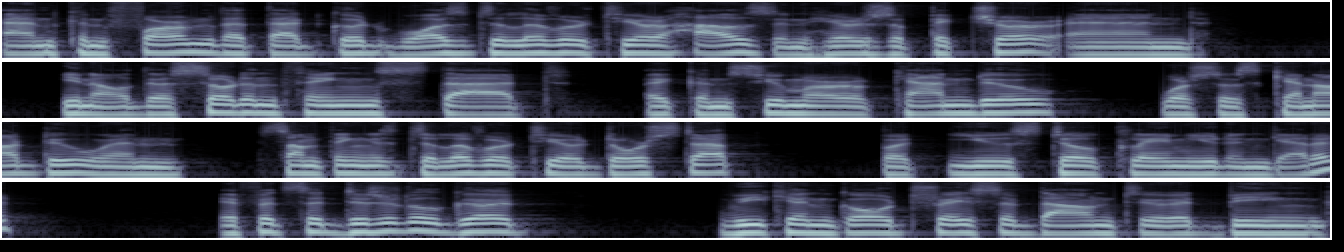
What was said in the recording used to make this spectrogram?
and confirm that that good was delivered to your house. And here's a picture. And you know there's certain things that a consumer can do versus cannot do when something is delivered to your doorstep but you still claim you didn't get it. If it's a digital good we can go trace it down to it being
